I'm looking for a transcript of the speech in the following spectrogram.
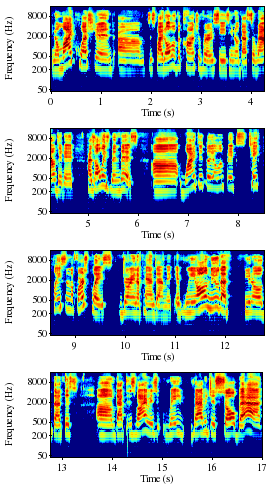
you know, my question, um, despite all of the controversies, you know, that surrounded it, has always been this: uh, Why did the Olympics take place in the first place during a pandemic? If we all knew that, you know, that this um, that this virus ra- ravages so bad,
